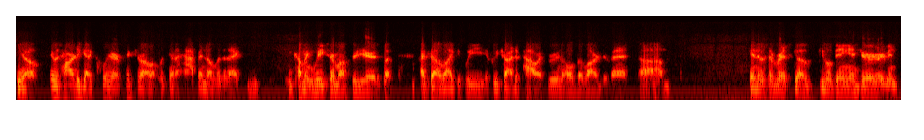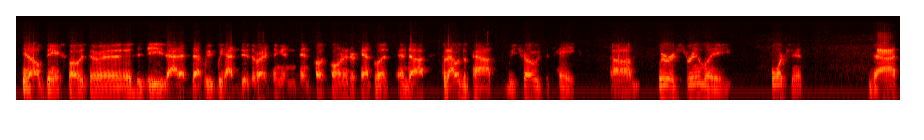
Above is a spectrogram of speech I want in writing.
you know, it was hard to get a clear picture on what was going to happen over the next coming weeks or months or years. But I felt like if we if we tried to power through and hold the large event. Um, and there was a risk of people being injured or even, you know, being exposed to a, a disease at it, that we, we had to do the right thing and, and postpone it or cancel it. And uh, so that was the path we chose to take. Um, we were extremely fortunate that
